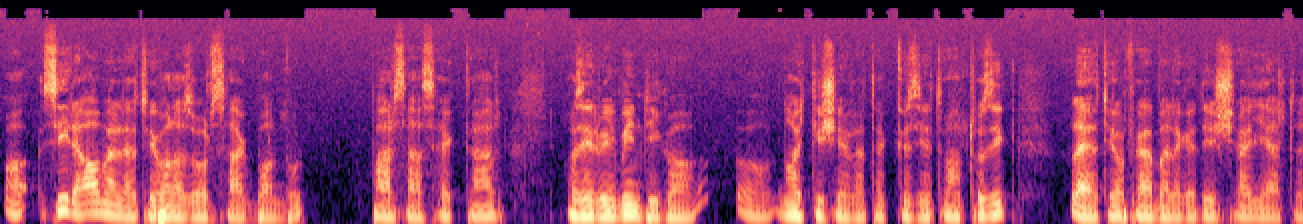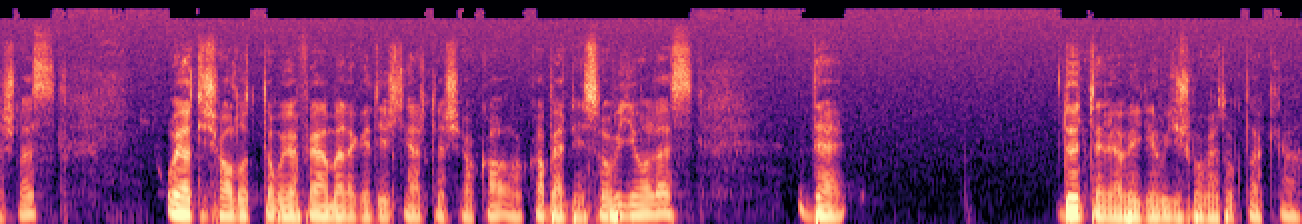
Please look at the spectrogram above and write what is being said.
A szíre amellett, hogy van az országban pár száz hektár, azért még mindig a, a nagy kísérletek közé tartozik. Lehet, hogy a felmelegedéssel nyertes lesz. Olyat is hallottam, hogy a felmelegedés nyertese a Cabernet Sauvignon lesz, de dönteni a végén úgyis magatoknak kell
